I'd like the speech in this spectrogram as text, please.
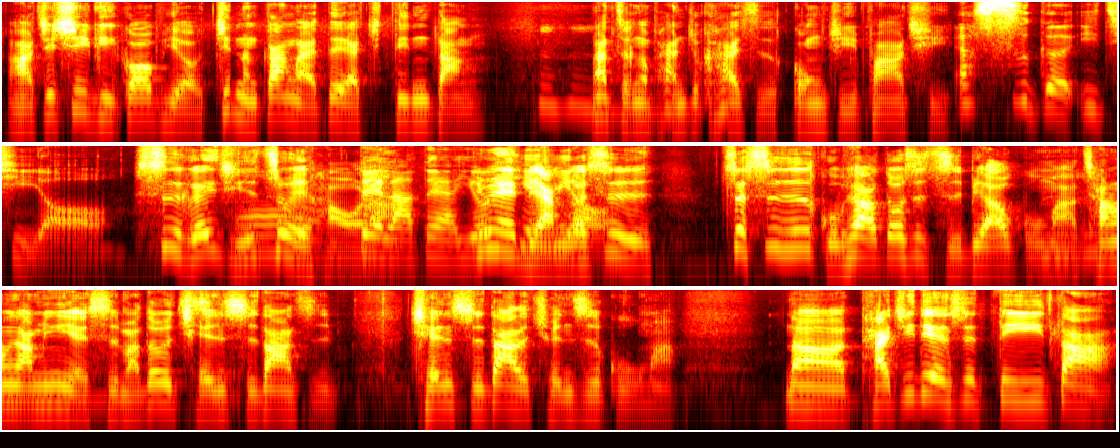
啊，这四支股票，今能刚来对啊，叮当。那整个盘就开始攻击发起，要四个一起哦，四个一起是最好了。对啦，对啊，因为两个是这四只股票都是指标股嘛，长隆、阳明也是嘛，都是前十大指、前十大的全指股嘛。那台积电是第一大，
